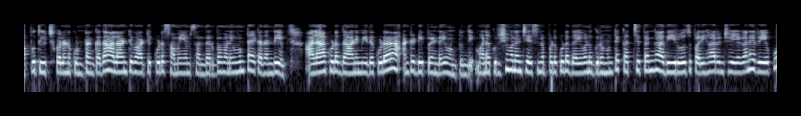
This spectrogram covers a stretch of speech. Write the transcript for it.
అప్పు తీర్చుకోవాలనుకుంటాం కదా అలాంటి వాటికి కూడా సమయం సందర్భం అనేవి ఉంటాయి కదండి. అలా కూడా దాని మీద కూడా అంటే డిపెండ్ అయి ఉంటుంది. మన కృషి మనం చేసినప్పుడు కూడా దైవానుగ్రహం ఉంటే ఖచ్చితంగా అది ఈరోజు పరిహారం చేయగానే రేపు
